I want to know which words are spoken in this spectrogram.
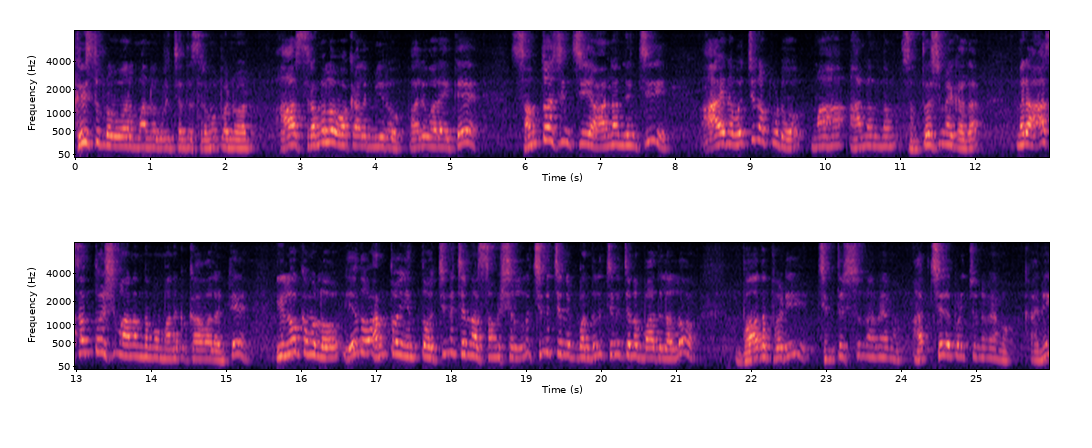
క్రీస్తు ప్రభువారు మన గురించి ఎంత శ్రమ పడినవాడు ఆ శ్రమలో ఒకవేళ మీరు పాలువారైతే సంతోషించి ఆనందించి ఆయన వచ్చినప్పుడు మహా ఆనందం సంతోషమే కదా? మరి ఆ సంతోషం ఆనందము మనకు కావాలంటే ఈ లోకములో ఏదో అంతో ఇంతో చిన్న చిన్న సమస్యలలో చిన్న చిన్న ఇబ్బందులు చిన్న చిన్న బాధలలో బాధపడి చింతిస్తున్నామేమో ఆశ్చర్యపడుచున్నామేమో. కానీ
